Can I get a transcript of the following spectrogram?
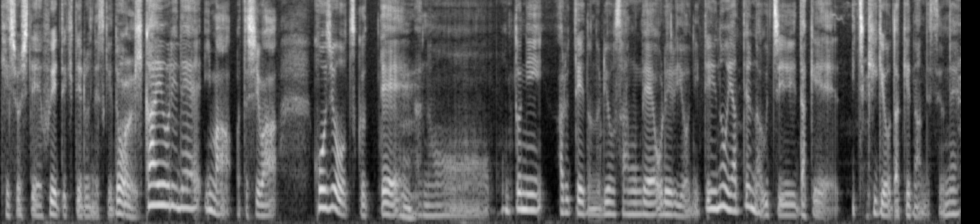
結晶して増えてきてるんですけど、はい。機械織りで今私は工場を作って、うん。あの本当にある程度の量産で織れるようにっていうのをやってるのはうちだけ一企業だけなんですよね。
